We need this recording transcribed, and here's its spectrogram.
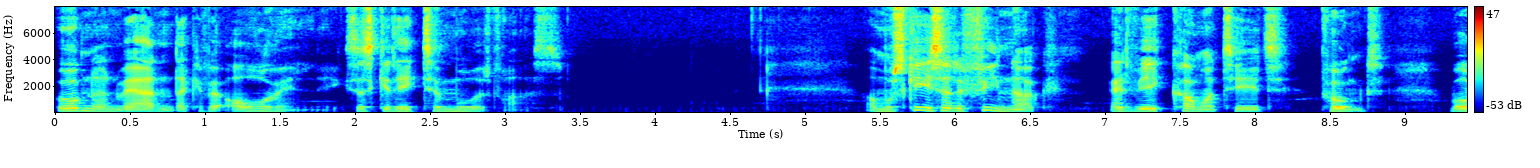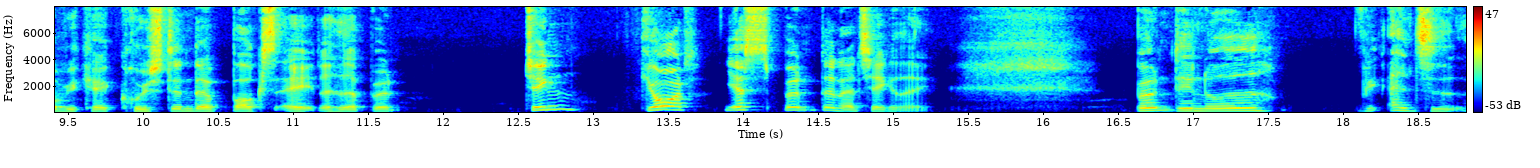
åbner en verden, der kan være overvældende, så skal det ikke tage modet fra os. Og måske så er det fint nok, at vi ikke kommer til et punkt, hvor vi kan krydse den der boks af, der hedder bøn. Ting, gjort, yes, bøn, den er tjekket af. Bøn, det er noget, vi altid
